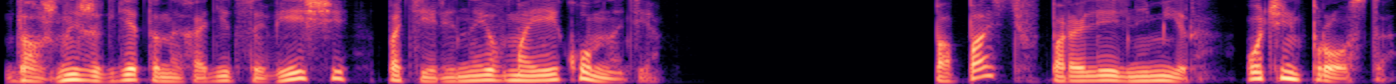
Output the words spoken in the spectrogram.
Должны же где-то находиться вещи, потерянные в моей комнате. Попасть в параллельный мир очень просто.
